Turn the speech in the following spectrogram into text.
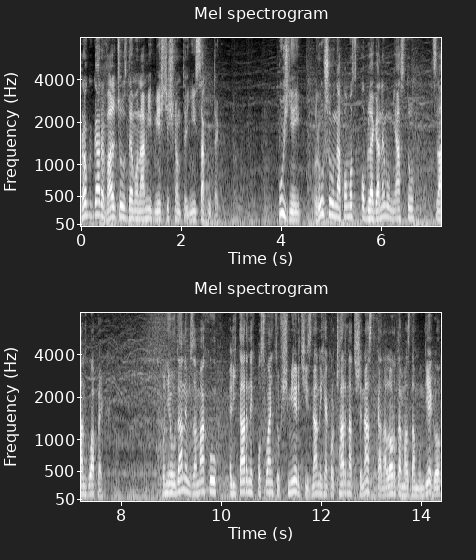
Roggar walczył z demonami w mieście świątyni Sakutek. Później ruszył na pomoc obleganemu miastu Zlanhuapek. Po nieudanym zamachu elitarnych posłańców śmierci znanych jako Czarna Trzynastka na Lorda Mazdamundiego,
